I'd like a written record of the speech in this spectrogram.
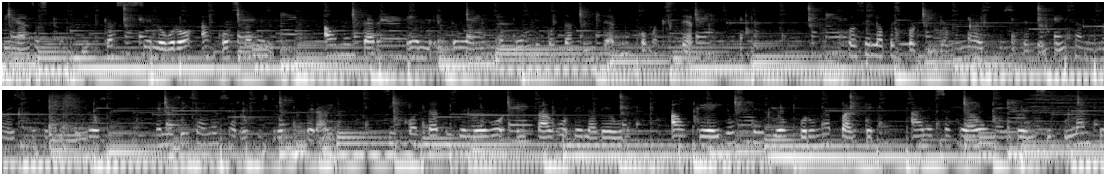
finanzas públicas se logró a costa de aumentar el endeudamiento público tanto interno como externo. José López Portillo, 1976 a 1982. En los seis años se registró superávit, sin contar desde luego el pago de la deuda, aunque ello se debió por una parte al exagerado aumento del circulante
